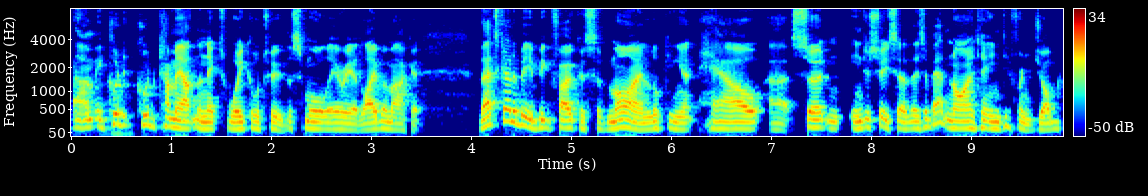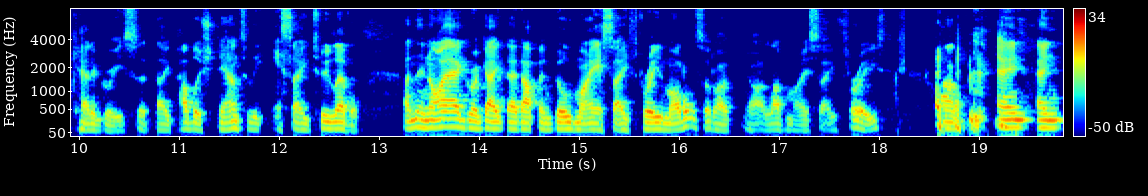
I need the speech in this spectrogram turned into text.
um, it could could come out in the next week or two. The small area labour market. That's going to be a big focus of mine, looking at how uh, certain industries. So there's about 19 different job categories that they publish down to the SA2 level and then I aggregate that up and build my SA3 models that I, you know, I love my SA3s, um, and and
